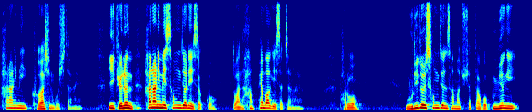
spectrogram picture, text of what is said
하나님이 거하시는 곳이잖아요. 이 괴는 하나님의 성전에 있었고 또한 회막에 있었잖아요. 바로 우리를 성전 삼아 주셨다고 분명히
